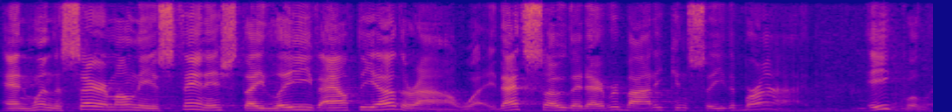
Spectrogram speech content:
And when the ceremony is finished, they leave out the other aisleway. That's so that everybody can see the bride equally.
